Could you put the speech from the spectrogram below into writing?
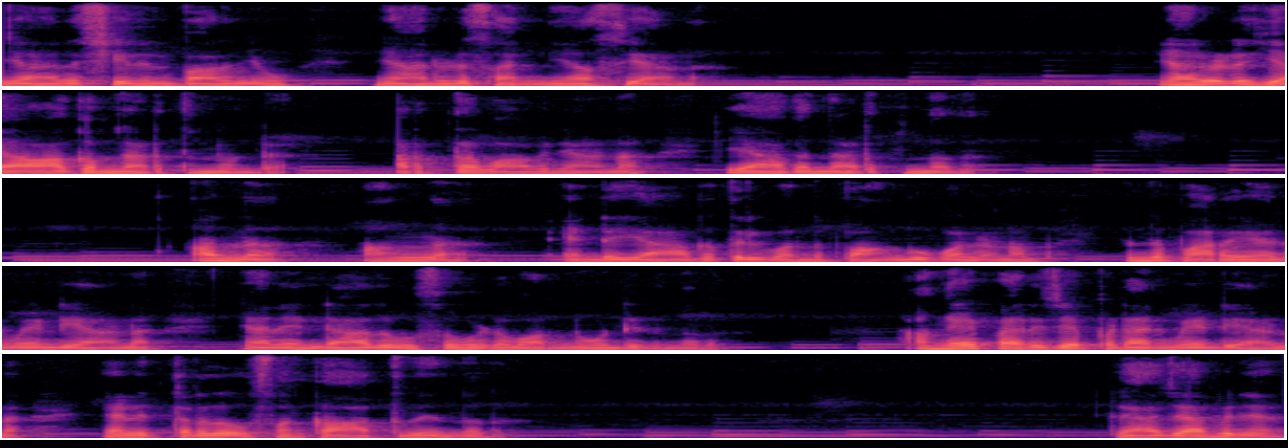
ജ്ഞാനശീലൻ പറഞ്ഞു ഞാനൊരു സന്യാസിയാണ്. ഞാനൊരു യാഗം നടത്തുന്നുണ്ട്. അർത്ഥവാവിനാണ് യാഗം നടത്തുന്നത്. അന്ന് അങ്ങ് എന്റെ യാഗത്തിൽ വന്ന് പങ്കുകൊള്ളണം എന്ന് പറയാൻ വേണ്ടിയാണ് ഞാൻ എല്ലാ ദിവസവും ഇവിടെ വന്നുകൊണ്ടിരുന്നത്. അങ്ങയെ പരിചയപ്പെടാൻ വേണ്ടിയാണ് ഞാൻ ഇത്ര ദിവസം കാത്തു നിന്നത്. രാജാവിന്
